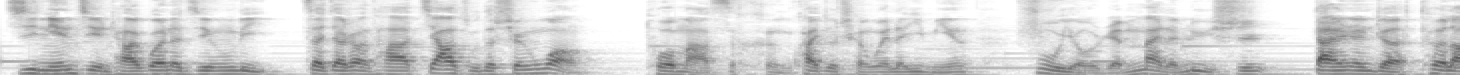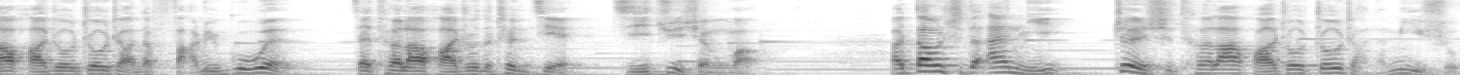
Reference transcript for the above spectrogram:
几年检察官的经历，再加上他家族的声望，托马斯很快就成为了一名富有人脉的律师，担任着特拉华州州长的法律顾问，在特拉华州的政界极具声望。而当时的安妮正是特拉华州州长的秘书，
